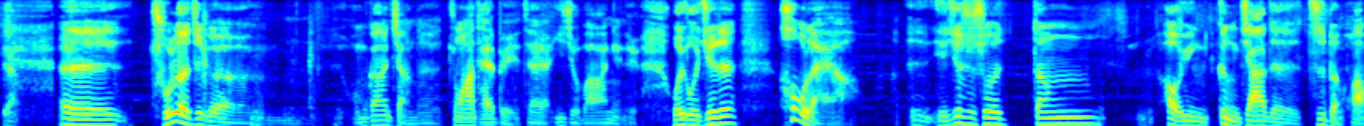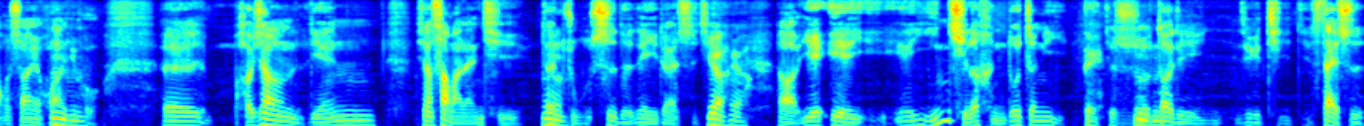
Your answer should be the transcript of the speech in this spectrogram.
这样。呃，除了这个，我们刚刚讲的中华台北在一九八八年这个，我我觉得后来啊，呃，也就是说，当奥运更加的资本化或商业化以后，呃，好像连像萨马兰奇在嗯主事的那一段时间啊，也也也引起了很多争议。对，就是说到底这个体赛事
